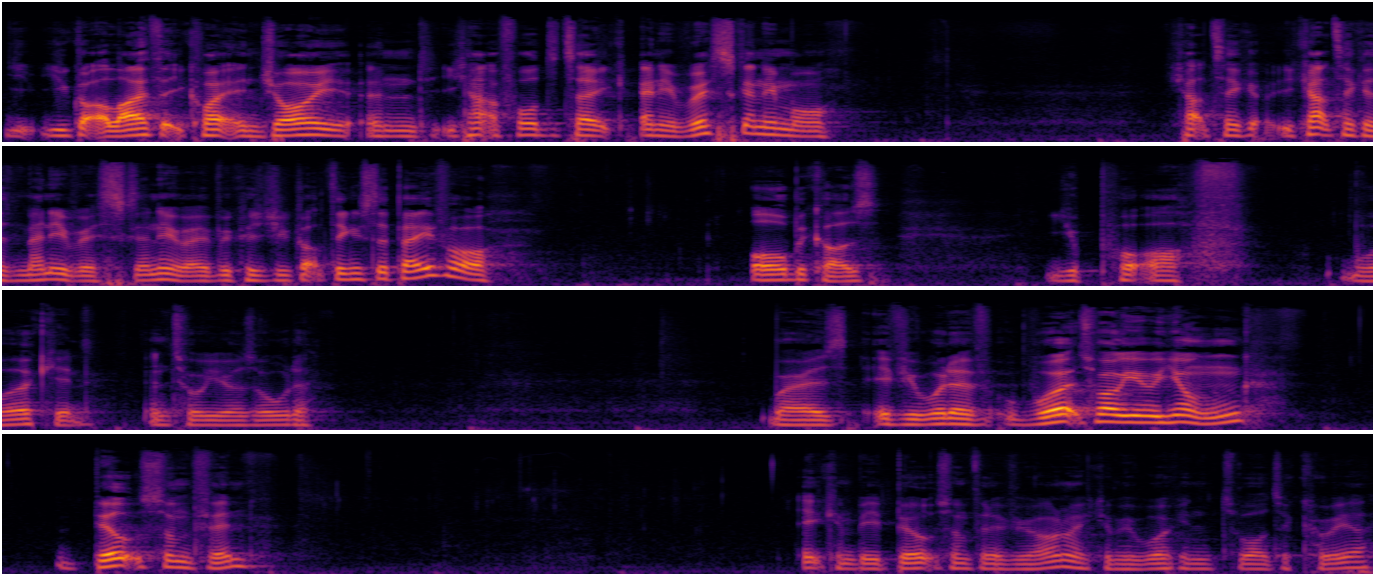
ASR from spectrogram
you, you've got a life that you quite enjoy and you can't afford to take any risk anymore. You can't take you can't take as many risks anyway because you've got things to pay for. All because you put off working until you was older. Whereas if you would have worked while you were young, built something, it can be built something of your own, or you can be working towards a career.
